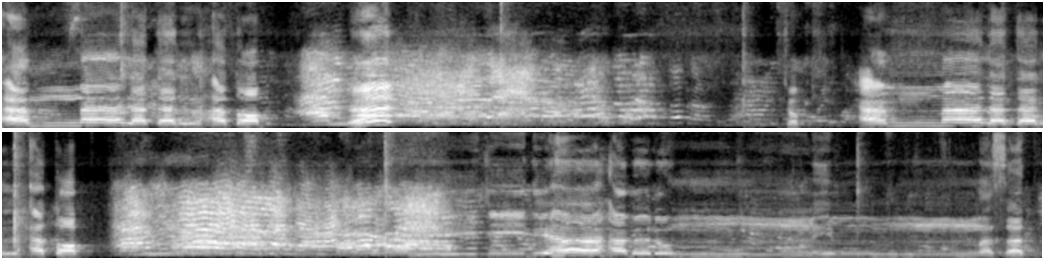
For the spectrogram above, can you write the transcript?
حمالة الحطب. إيه؟ شوف. حمالة الحطب. في جيدها حبل من مسد.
